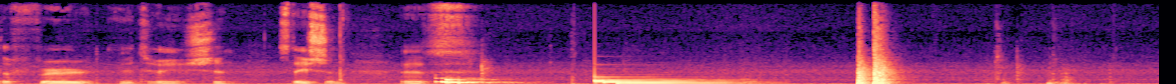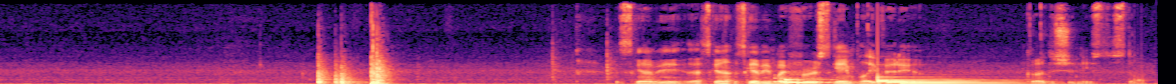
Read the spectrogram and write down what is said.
the third edition station. It's It's gonna be that's gonna it's gonna be my first gameplay video. God, this shit needs to stop.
